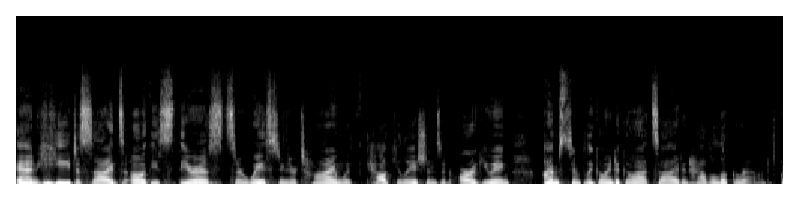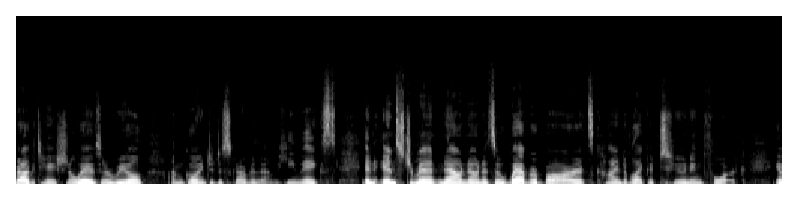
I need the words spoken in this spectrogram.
and he decides, oh, these theorists are wasting their time with calculations and arguing. I'm simply going to go outside and have a look around. If gravitational waves are real, I'm going to discover them. He makes an instrument now known as a Weber bar. It's kind of like a tuning fork. If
